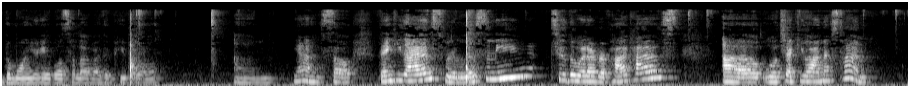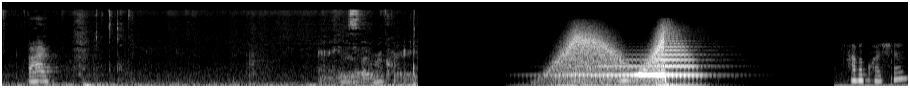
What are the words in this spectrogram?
the more you're able to love other people. Um, yeah, so thank you guys for listening to the Whatever podcast. Uh, we'll check you out next time. Bye. Have a question,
